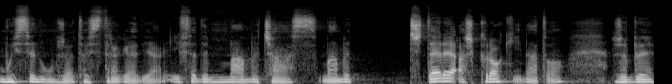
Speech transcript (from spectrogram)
mój syn umrze, to jest tragedia i wtedy mamy czas, mamy cztery aż kroki na to, żeby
